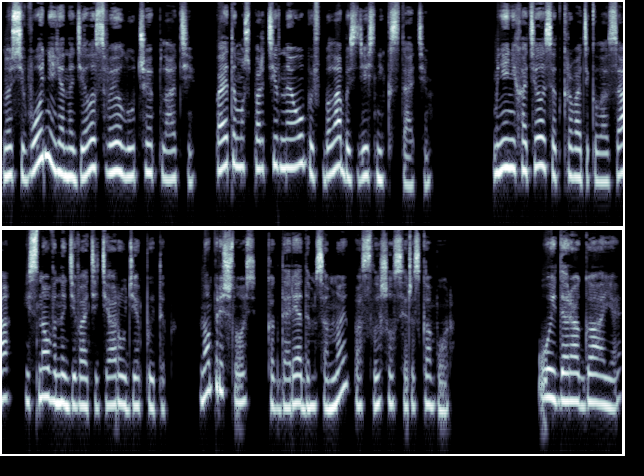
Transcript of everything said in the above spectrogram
Но сегодня я надела свое лучшее платье, поэтому спортивная обувь была бы здесь не кстати. Мне не хотелось открывать глаза и снова надевать эти орудия пыток, но пришлось, когда рядом со мной послышался разговор. «Ой, дорогая,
